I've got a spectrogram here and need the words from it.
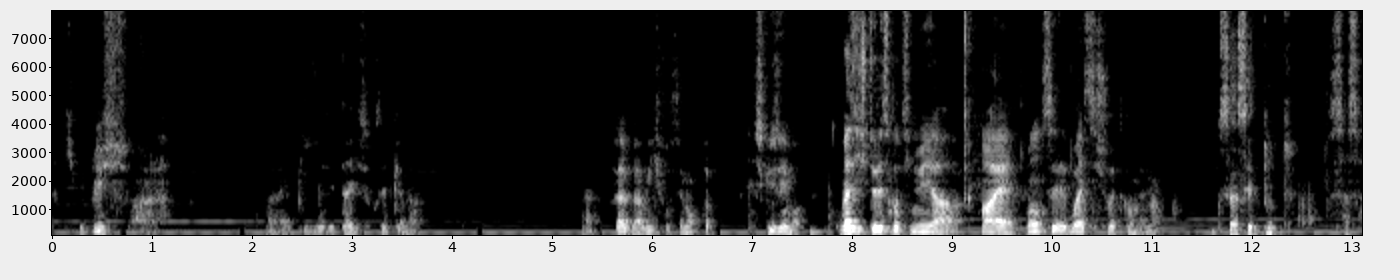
un petit peu plus. Voilà. Voilà, a plus de détails sur cette caméra. Ah, ah, bah oui, forcément. Excusez-moi. Vas-y, je te laisse continuer à... Ouais, bon, c'est ouais, chouette quand même. hein. donc ça, c'est tout. Ça, ça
